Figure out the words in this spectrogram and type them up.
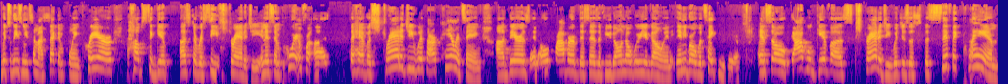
which leads me to my second point, prayer helps to give us to receive strategy. And it's important for us to have a strategy with our parenting. Uh, there's an old proverb that says, if you don't know where you're going, any road will take you there. And so God will give us strategy, which is a specific plan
